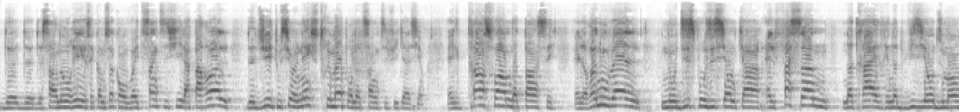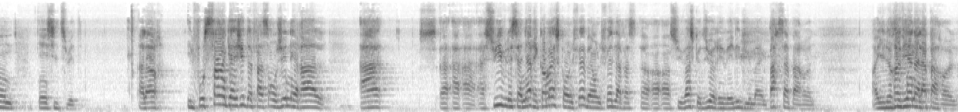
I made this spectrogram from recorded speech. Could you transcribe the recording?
de, de s'en nourrir. C'est comme ça qu'on va être sanctifié. La parole de Dieu est aussi un instrument pour notre sanctification. Elle transforme notre pensée, elle renouvelle nos dispositions de cœur, elle façonne notre être et notre vision du monde, et ainsi de suite. Alors, il faut s'engager de façon générale à à, suivre le Seigneur. Et comment est-ce qu'on le fait? Bien, on le fait de la en, suivant ce que Dieu a révélé lui-même, par sa parole. Alors, ils reviennent à la parole.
